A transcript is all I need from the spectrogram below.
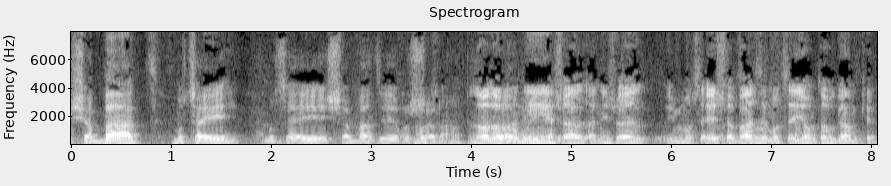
שבת, מוצאי, מוצאי שבת זה ראש שנה. לא, לא, אומרים אני שואל אם מוצאי שבת זה מוצאי יום טוב גם כן.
